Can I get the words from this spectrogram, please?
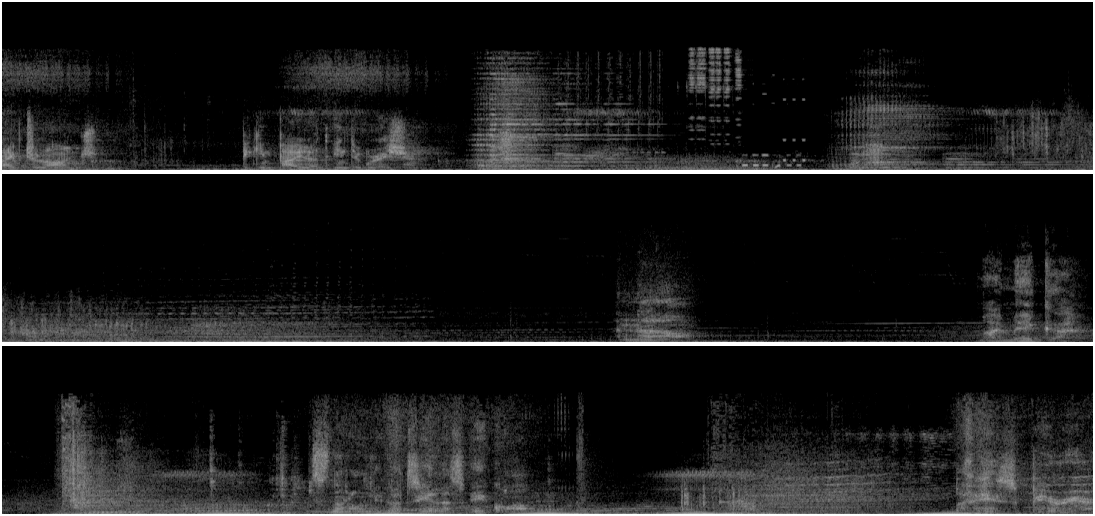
time to launch. Begin pilot integration. And now, My maker. it's not only Godzilla's equal, but his superior.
